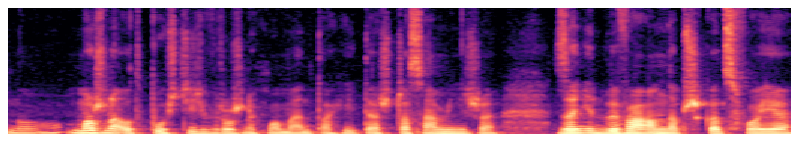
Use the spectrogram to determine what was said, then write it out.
no, można odpuścić w różnych momentach i też czasami, że zaniedbywałam na przykład swoje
